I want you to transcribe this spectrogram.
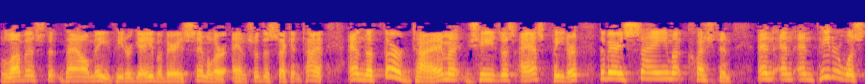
lovest thou me? Peter gave a very similar answer the second time. And the third time, Jesus asked Peter the very same question. And, and, and Peter was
